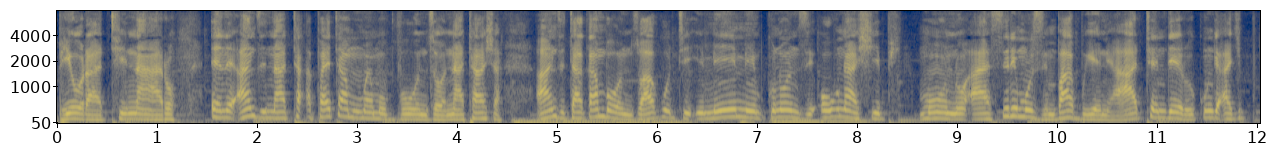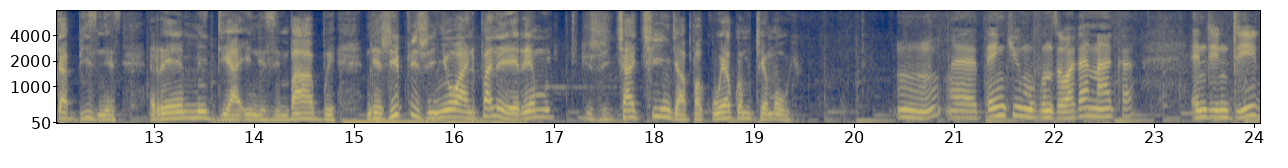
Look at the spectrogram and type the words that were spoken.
bill ratinaro and hanzi paita mumwe mubvunzo natasha hanzi takambonzwa kuti imimi kunonzi ownership munhu asiri muzimbabwen haatenderwi kunge achiita bhizinesi remedia in zimbabwe. Ndezvipi zvinyowani? Pane here zvichachinja pakuuya kwemutemo uyu? Mm -hmm. uh, thank you mubvunzo wakanaka and indeed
